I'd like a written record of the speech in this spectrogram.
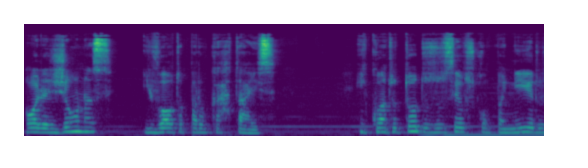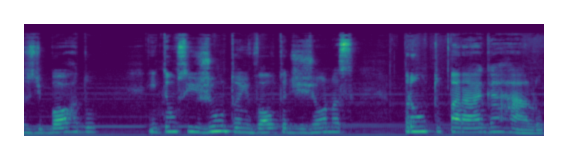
olha Jonas e volta para o cartaz, enquanto todos os seus companheiros de bordo então se juntam em volta de Jonas, pronto para agarrá-lo.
